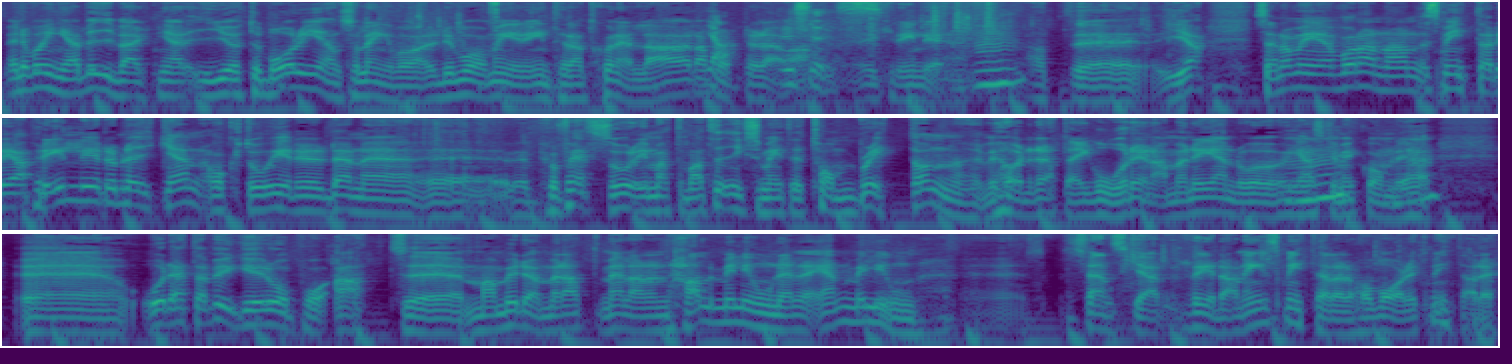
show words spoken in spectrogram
Men det var inga biverkningar i Göteborg än så länge. Var, det var mer internationella rapporter där precis. Va? kring det. Att, eh, ja. Sen har vi varannan smittad i april i rubriken och då är det denne eh, professor i matematik som heter Tom Britton. Vi hörde detta igår redan men det är ändå ganska mycket om det här. Eh, och detta bygger ju då på att eh, man bedömer att mellan en halv miljon eller en miljon eh, svenskar redan är smittade eller har varit smittade.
